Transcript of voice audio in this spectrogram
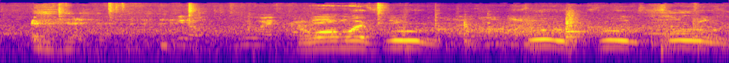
I want my food. Food, food, food.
